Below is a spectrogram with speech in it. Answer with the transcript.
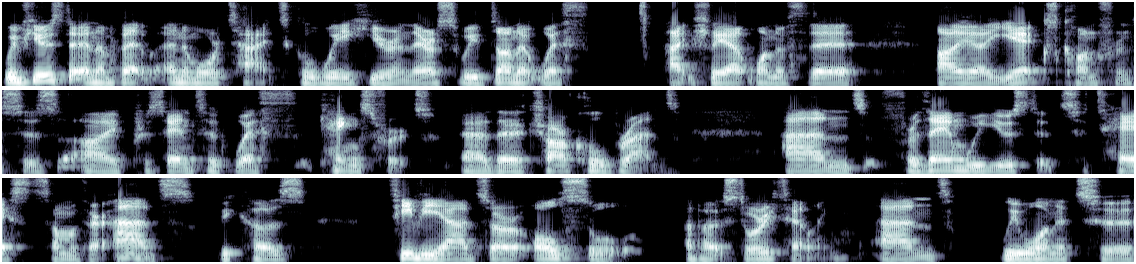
We've used it in a bit in a more tactical way here and there. So we've done it with actually at one of the IIEX conferences, I presented with Kingsford, uh, the charcoal brand. And for them, we used it to test some of their ads because TV ads are also about storytelling. And we wanted to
